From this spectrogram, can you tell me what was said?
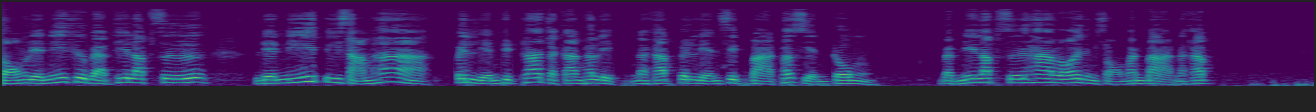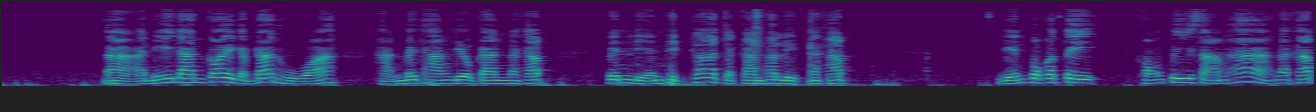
สองเหรียญนี้คือแบบที่รับซื้อ เหรียญนี้ปีสามห้า เป็นเหรียญผิดพลาดจากการผลิตนะครับ เป็นเหรียญสิบบาทพระเศียรตรง แบบนี้รับซื้อห้าร้อยถึงสองพันบาทนะครับอ่าอันนี้ด้านก้อยกับด้านหัว หันไปทางเดียวกันนะครับ เป็นเหรียญผิดพลาดจากการผลิตนะครับ เหรียญปกติของปีสามห้านะครับ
